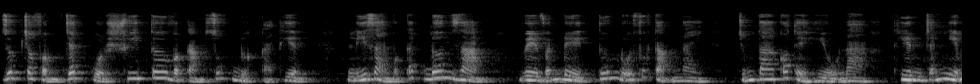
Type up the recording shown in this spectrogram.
giúp cho phẩm chất của suy tư và cảm xúc được cải thiện, lý giải một cách đơn giản về vấn đề tương đối phức tạp này, chúng ta có thể hiểu là thiền chánh niệm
